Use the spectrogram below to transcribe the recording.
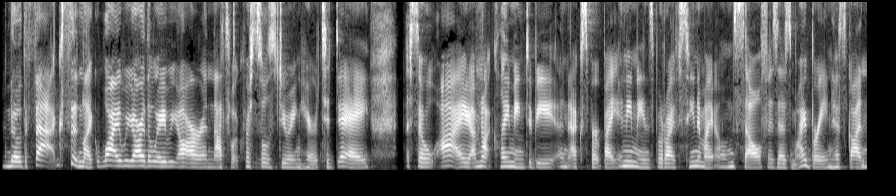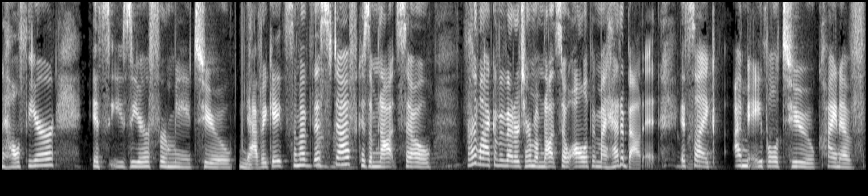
know the facts and like why we are the way we are. And that's what Crystal's doing here today. So I, I'm not claiming to be an expert by any means, but what I've seen in my own self is as my brain has gotten healthier, it's easier for me to navigate some of this mm-hmm. stuff because I'm not so, for lack of a better term, I'm not so all up in my head about it. It's like I'm able to kind of,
